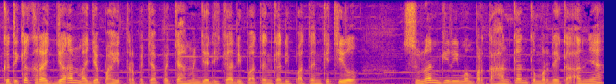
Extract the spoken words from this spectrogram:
Ketika kerajaan Majapahit terpecah-pecah menjadi kadipaten-kadipaten kecil, Sunan Giri mempertahankan kemerdekaannya,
